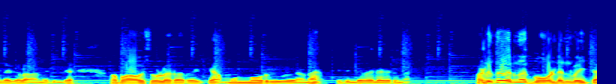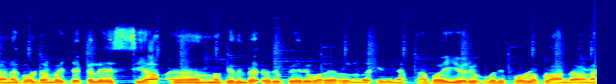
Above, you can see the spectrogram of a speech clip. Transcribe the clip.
ഇലകളാണ് ഇതിന്റെ. അപ്പോൾ ആവശ്യമുള്ള ആവശ്യമുള്ളവർ അറിയിക്കുക മുന്നൂറ് രൂപയാണ് ഇതിന്റെ വില വരുന്നത്. അടുത്ത് വരുന്നത് ഗോൾഡൻ വൈറ്റ് ആണ്. ഗോൾഡൻ വൈറ്റ് കലേസ്യ എന്നൊക്കെ ഇതിന്റെ ഒരു പേര് പറയാറുണ്ട് ഇതിന്. അപ്പോൾ ഈ ഒരു വലിപ്പമുള്ള പ്ലാന്റ് ആണ്.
